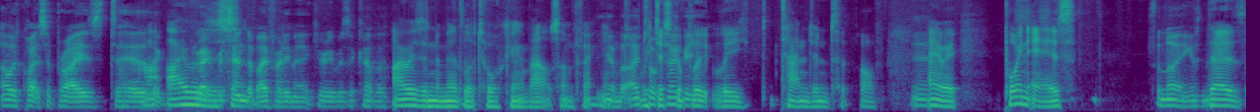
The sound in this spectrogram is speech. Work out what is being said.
I was quite surprised to hear that the I- I Great was- Pretender by Freddie Mercury was a cover. I was in the middle of talking about something. Yeah, but I we talked just over you. completely tangent off. Yeah. Anyway, point is, It's annoying, isn't it? there's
